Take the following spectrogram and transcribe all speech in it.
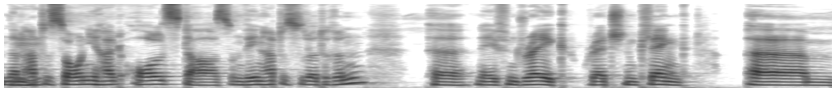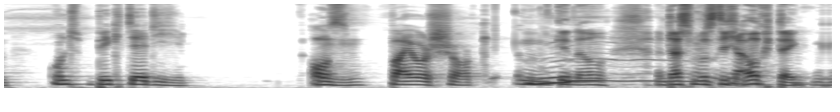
Und dann mhm. hatte Sony halt All-Stars. Und wen hattest du da drin? Äh, Nathan Drake, Ratchet Clank, ähm, und Big Daddy aus mhm. Bioshock. Mhm, genau. Und das musste ich ja. auch denken.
